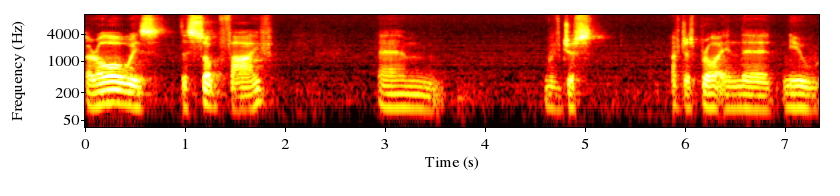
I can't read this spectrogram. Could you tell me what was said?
are always the sub five. Um, we've just, I've just brought in the new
